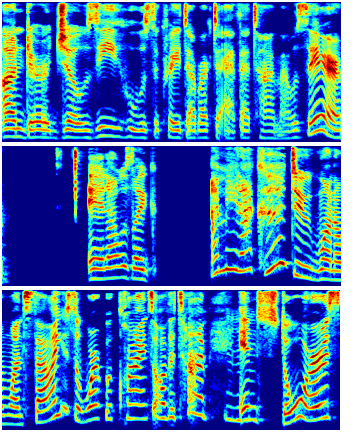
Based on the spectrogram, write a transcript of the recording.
under Josie, who was the creative director at that time I was there. And I was like, I mean, I could do one-on-one style. I used to work with clients all the time Mhm. in stores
